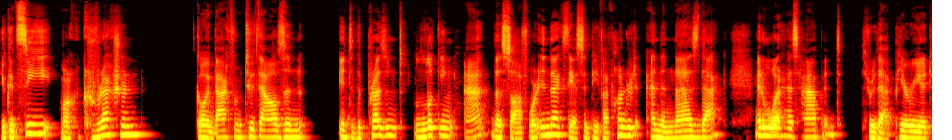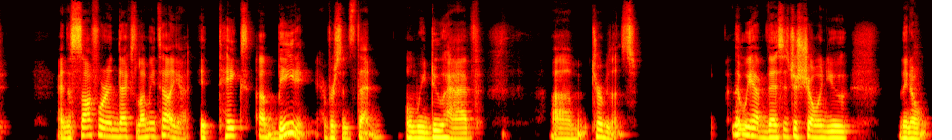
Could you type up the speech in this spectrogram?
You could see market correction going back from 2000 into the present, looking at the software index, the S&P 500 and the Nasdaq and what has happened through that period. And the software index, let me tell you, it takes a beating ever since then when we do have um, turbulence. And then we have this, it's just showing you, you know,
